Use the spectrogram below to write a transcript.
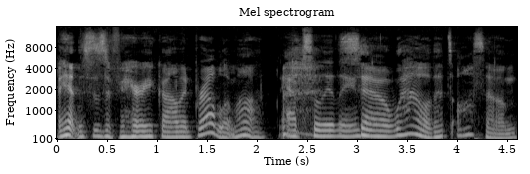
"Man, this is a very common problem, huh?" Absolutely. So, wow, that's awesome.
